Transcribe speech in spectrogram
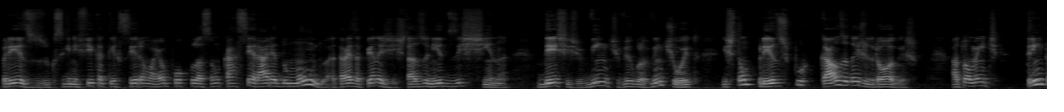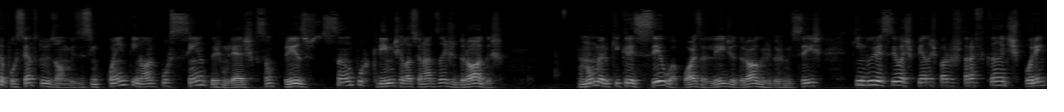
presos, o que significa a terceira maior população carcerária do mundo, atrás apenas de Estados Unidos e China. Destes, 20,28 estão presos por causa das drogas. Atualmente, 30% dos homens e 59% das mulheres que são presos são por crimes relacionados às drogas. Um número que cresceu após a Lei de Drogas de 2006 que endureceu as penas para os traficantes, porém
